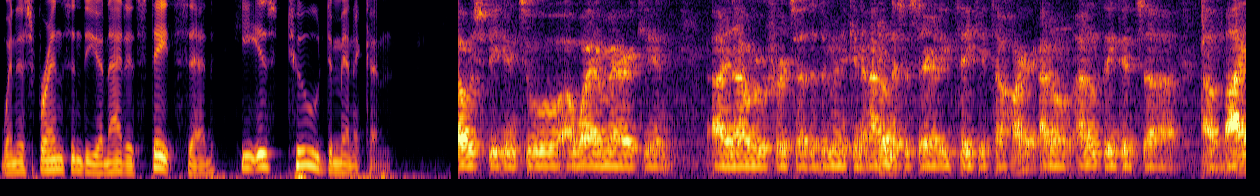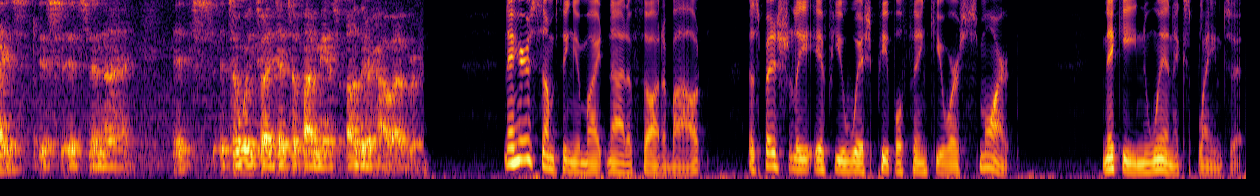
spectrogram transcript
when his friends in the United States said he is too Dominican. I was speaking to a white American uh, and I would refer to as a Dominican. I don't necessarily take it to heart. I don't. I don't think it's a, a bias. It's it's in a it's it's a way to identify me as other. However. Now here's something you might not have thought about especially if you wish people think you are smart. Nickie Nguyen explains it.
